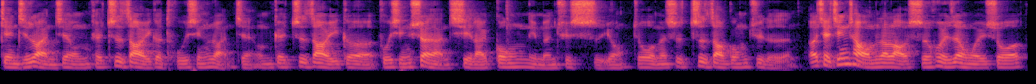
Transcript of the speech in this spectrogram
剪辑软件，我们可以制造一个图形软件，我们可以制造一个图形渲染器来供你们去使用。就我们是制造工具的人，而且经常我们的老师会认为说，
